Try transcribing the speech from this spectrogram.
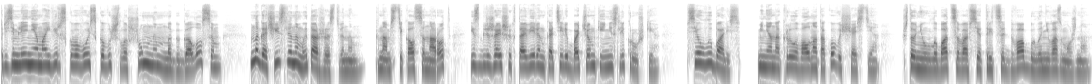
Приземление майвирского войска вышло шумным, многоголосым, многочисленным и торжественным. К нам стекался народ, из ближайших таверен катили бочонки и несли кружки. Все улыбались. Меня накрыла волна такого счастья, что не улыбаться во все 32 было невозможно.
